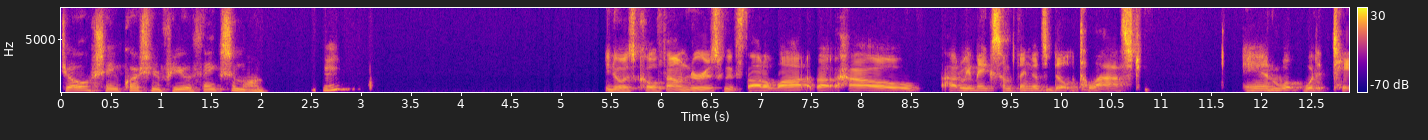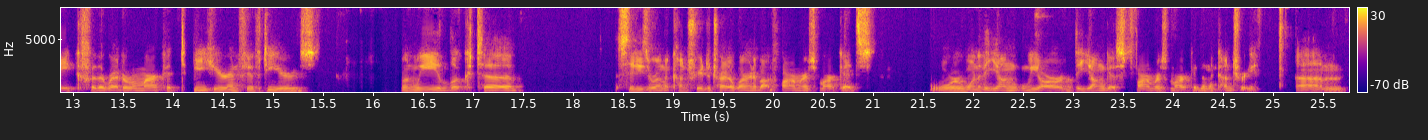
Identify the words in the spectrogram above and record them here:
Joe, same question for you. Thanks, Simone. Mm-hmm. You know, as co-founders, we've thought a lot about how how do we make something that's built to last and what would it take for the Red market to be here in 50 years? When we look to cities around the country to try to learn about farmers markets, we're one of the young, we are the youngest farmers market in the country. Um,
